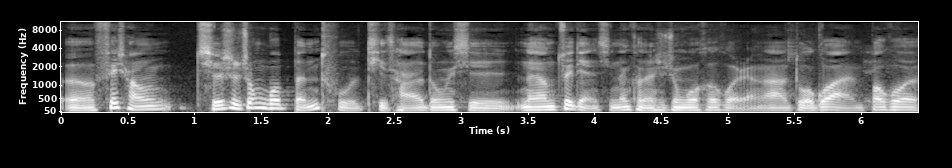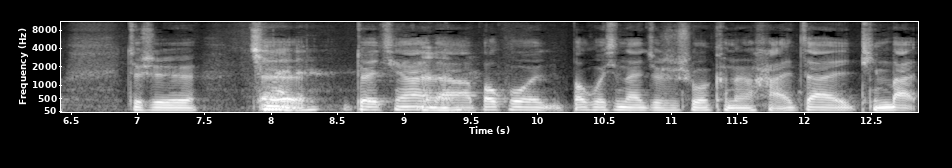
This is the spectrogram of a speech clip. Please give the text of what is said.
呃，非常其实是中国本土题材的东西，那样最典型的可能是中国合伙人啊，夺冠，包括就是。亲爱的，对，亲爱的啊，包括包括现在就是说可能还在停摆，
